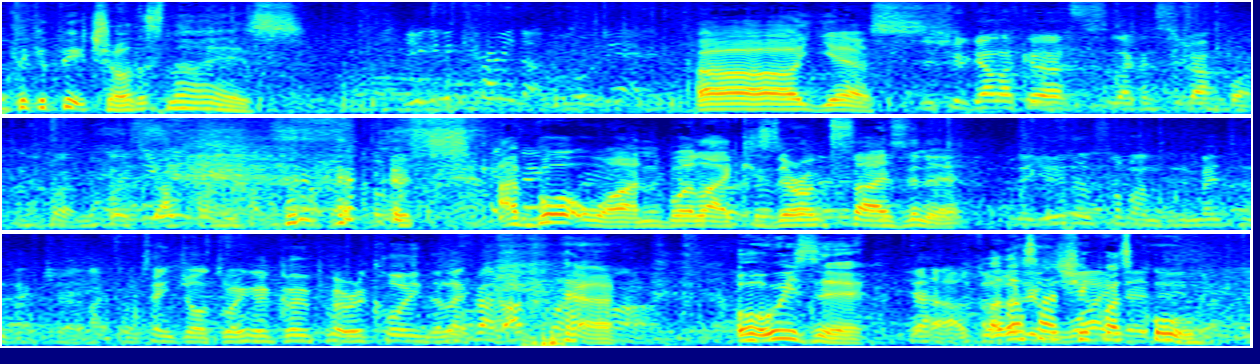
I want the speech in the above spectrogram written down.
take a picture. That's nice. You're gonna carry that the whole day? Uh, yes. You should get like a like a strap on. No, not a strap on. I bought one, but like it's the wrong size, isn't it? You know there's someone in the mental lecture, like from St. George, wearing a GoPro recording the lecture. That's quite Yeah. smart. Oh, is it? Yeah, I was Oh, that's wondering actually why quite cool. did that.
